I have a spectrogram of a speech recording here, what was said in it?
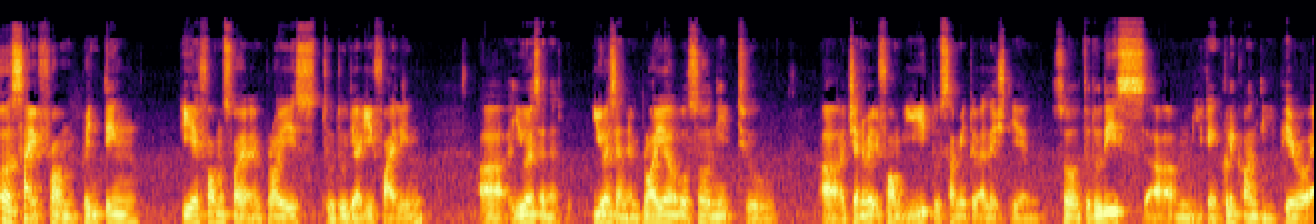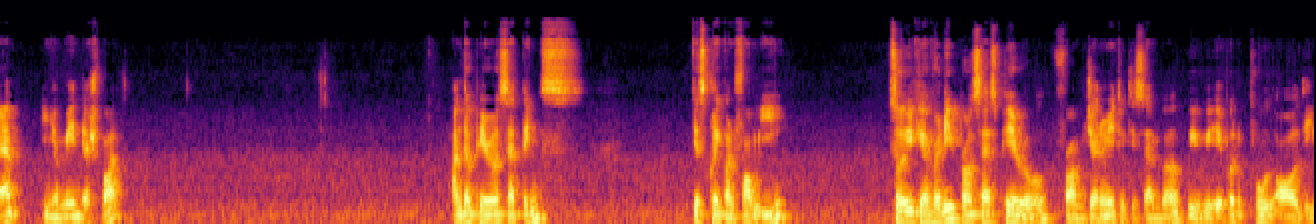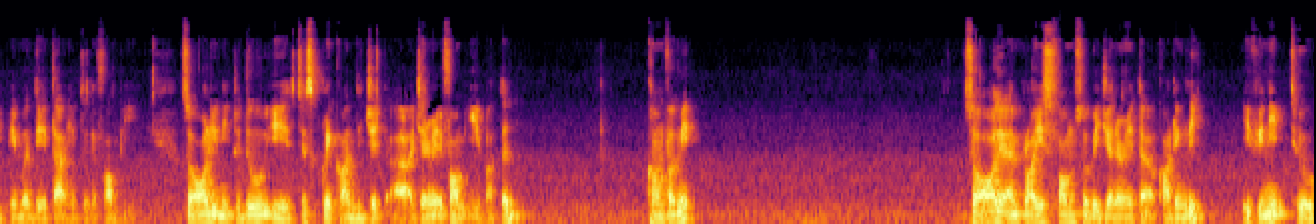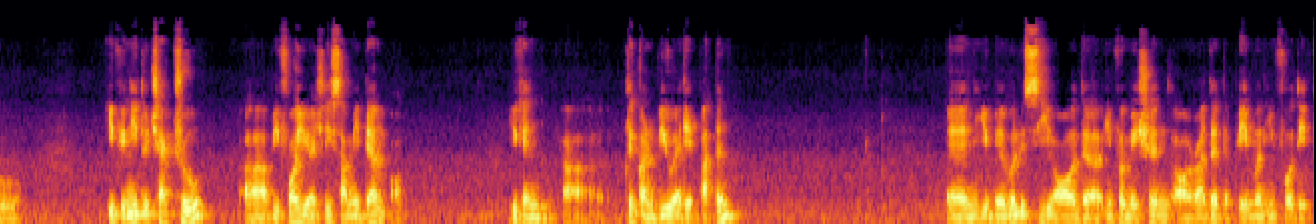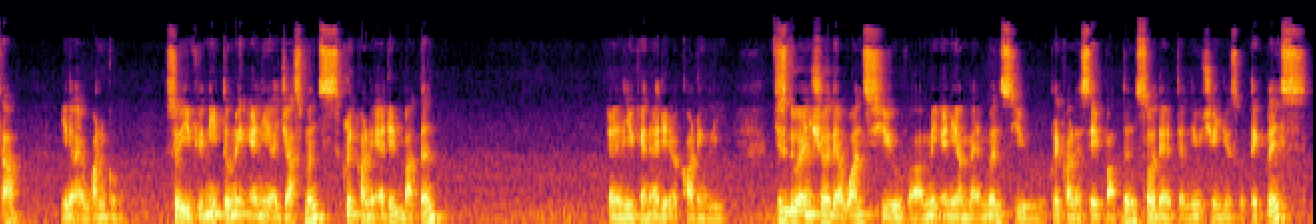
Aside from printing EA forms for your employees to do their e-filing, uh, you as an you as an employer also need to uh, generate Form E to submit to LHDN. So to do this, um, you can click on the payroll app in your main dashboard. Under payroll settings, just click on Form E. So if you have already processed payroll from January to December, we will be able to pull all the payment data into the Form E. So all you need to do is just click on the uh, Generate Form E button, confirm it, so all your employees forms will be generated accordingly. If you need to, if you need to check through uh, before you actually submit them, or you can uh, click on View Edit button, and you'll be able to see all the information or rather the payment info data, you know, at one go. So if you need to make any adjustments, click on the Edit button, and you can edit accordingly. Just do ensure that once you uh, make any amendments, you click on the Save button so that the new changes will take place.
